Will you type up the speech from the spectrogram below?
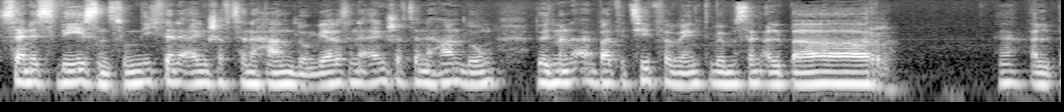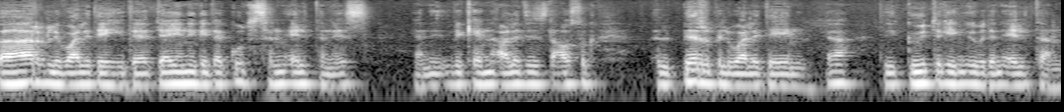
seines Wesens und nicht eine Eigenschaft seiner Handlung. Wäre es eine Eigenschaft seiner Handlung, würde man ein Partizip verwenden, würde man sagen Al-Bar. Ja, Al-Bar der, derjenige, der gut zu seinen Eltern ist. Ja, wir kennen alle diesen Ausdruck Al-Bir bil ja, die Güte gegenüber den Eltern.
